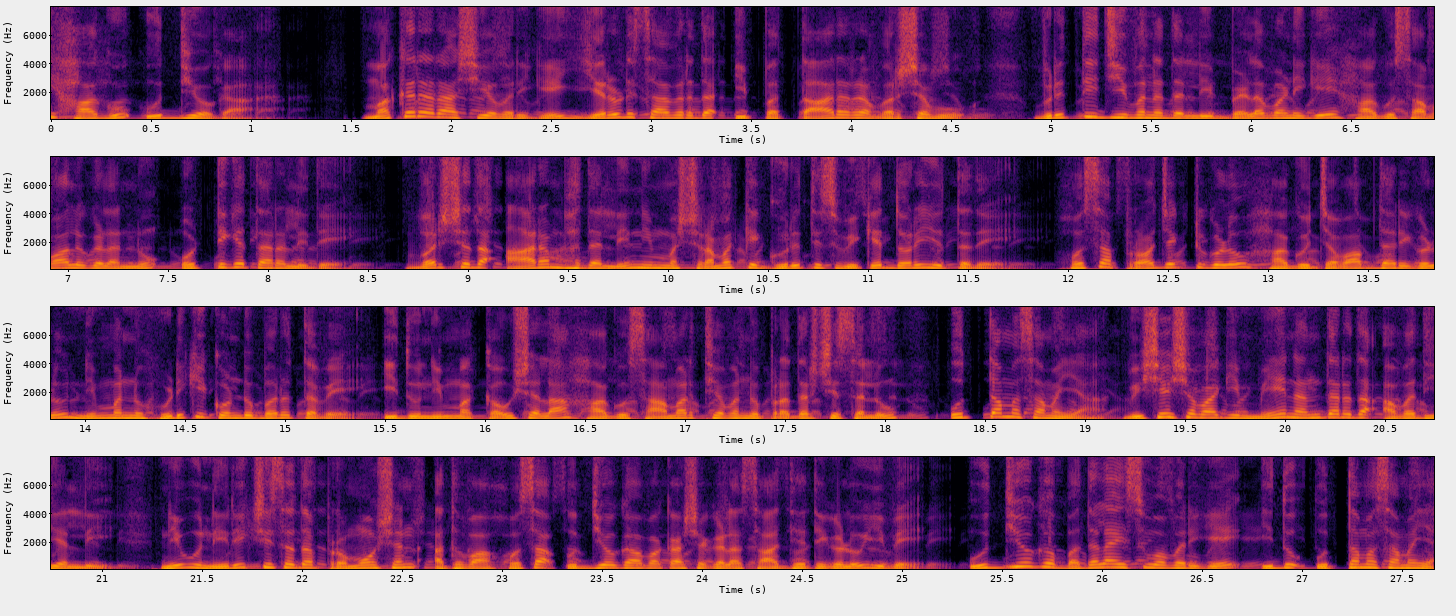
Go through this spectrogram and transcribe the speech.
ಹಾಗೂ ಉದ್ಯೋಗ. ಮಕರ ರಾಶಿಯವರಿಗೆ ಎರಡು ಸಾವಿರದ ಇಪ್ಪತ್ತಾರರ ವರ್ಷವು ವೃತ್ತಿ ಜೀವನದಲ್ಲಿ ಬೆಳವಣಿಗೆ ಹಾಗೂ ಸವಾಲುಗಳನ್ನು ಒಟ್ಟಿಗೆ ತರಲಿದೆ. ವರ್ಷದ ಆರಂಭದಲ್ಲಿ ನಿಮ್ಮ ಶ್ರಮಕ್ಕೆ ಗುರುತಿಸುವಿಕೆ ದೊರೆಯುತ್ತದೆ. ಹೊಸ ಪ್ರಾಜೆಕ್ಟ್ಗಳು ಹಾಗೂ ಜವಾಬ್ದಾರಿಗಳು ನಿಮ್ಮನ್ನು ಹುಡುಕಿಕೊಂಡು ಬರುತ್ತವೆ. ಇದು ನಿಮ್ಮ ಕೌಶಲ ಹಾಗೂ ಸಾಮರ್ಥ್ಯವನ್ನು ಪ್ರದರ್ಶಿಸಲು ಉತ್ತಮ ಸಮಯ. ವಿಶೇಷವಾಗಿ ಮೇ ನಂತರದ ಅವಧಿಯಲ್ಲಿ ನೀವು ನಿರೀಕ್ಷಿಸದ ಪ್ರಮೋಷನ್ ಅಥವಾ ಹೊಸ ಉದ್ಯೋಗಾವಕಾಶಗಳ ಸಾಧ್ಯತೆಗಳು ಇವೆ. ಉದ್ಯೋಗ ಬದಲಾಯಿಸುವವರಿಗೆ ಇದು ಉತ್ತಮ ಸಮಯ.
